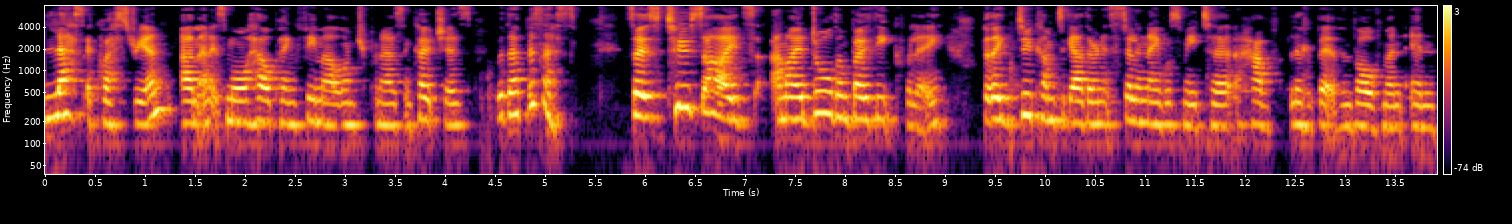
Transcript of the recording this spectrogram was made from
less equestrian um, and it's more helping female entrepreneurs and coaches with their business. So it's two sides, and I adore them both equally, but they do come together, and it still enables me to have a little bit of involvement in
